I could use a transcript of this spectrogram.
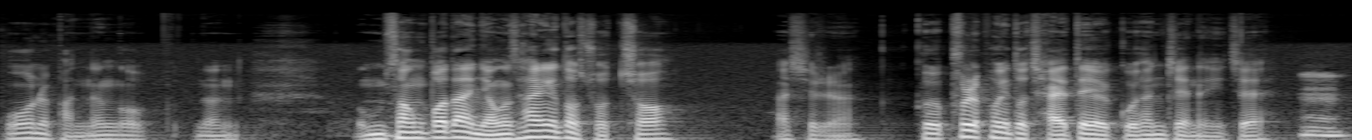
후원을 받는 것은 음성보다는 영상이 더 좋죠. 사실은 그 플랫폼이 더 잘 되어 있고 현재는 이제. 음.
